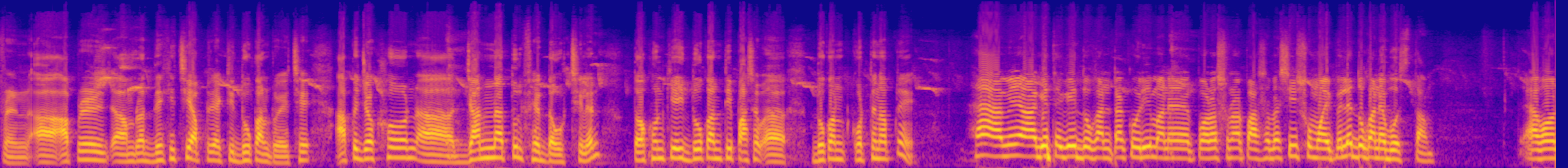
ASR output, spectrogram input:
ফ্রেন্ড আপনার আমরা দেখেছি আপনার একটি দোকান রয়েছে। আপনি যখন জান্নাতুল ফেরদাউস ছিলেন তখন কি এই দোকানটি পাশা দোকান করতেন আপনি? হ্যাঁ আমি আগে থেকেই দোকানটা করি মানে পড়াশোনার পাশাপাশি সময় পেলে দোকানে বসতাম। এখন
